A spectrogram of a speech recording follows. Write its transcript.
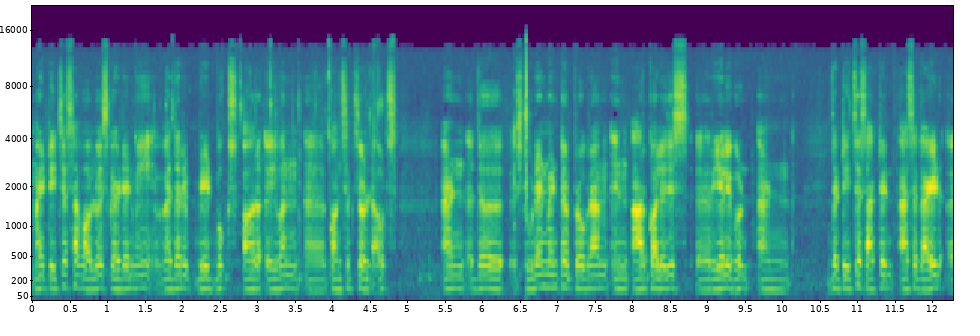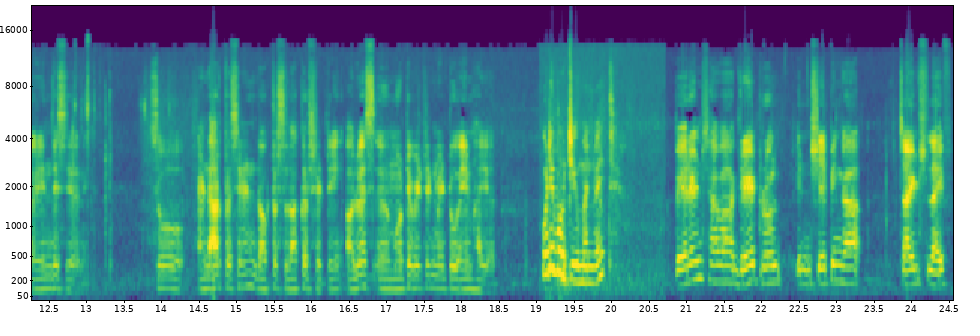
My teachers have always guided me, whether it be books or even uh, conceptual doubts. And the student mentor program in our college is uh, really good, and the teachers acted as a guide uh, in this journey. So, and our president, Dr. Sudhakar Shetty, always uh, motivated me to aim higher. What about you, Manvit? Parents have a great role in shaping a child's life.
